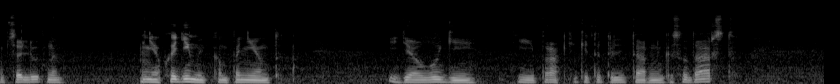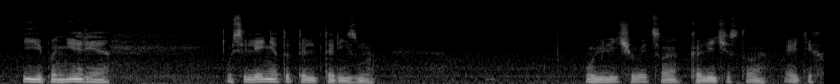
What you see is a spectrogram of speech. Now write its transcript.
Абсолютно необходимый компонент идеологии и практики тоталитарных государств. И по мере усиления тоталитаризма – увеличивается количество этих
